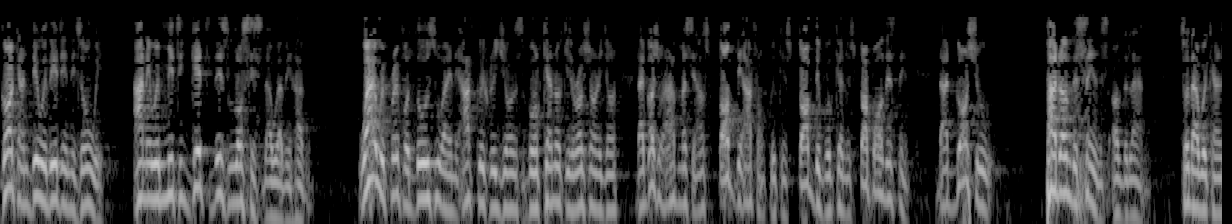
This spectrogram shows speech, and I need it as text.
God can deal with it in His own way. And He will mitigate these losses that we have been having. While we pray for those who are in the earthquake regions, volcanic eruption regions, that God should have mercy and stop the earth from quaking, stop the volcano, stop all these things. That God should pardon the sins of the land so that we can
